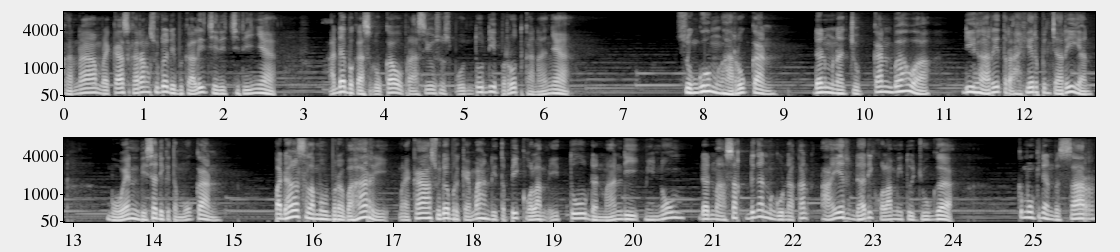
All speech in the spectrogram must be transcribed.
karena mereka sekarang sudah dibekali ciri-cirinya. Ada bekas luka operasi usus buntu di perut kanannya. Sungguh mengharukan dan menakjubkan bahwa di hari terakhir pencarian, Boen bisa diketemukan. Padahal selama beberapa hari mereka sudah berkemah di tepi kolam itu dan mandi, minum, dan masak dengan menggunakan air dari kolam itu juga. Kemungkinan besar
